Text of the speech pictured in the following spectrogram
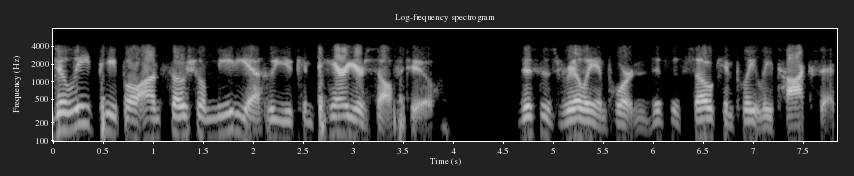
delete people on social media who you compare yourself to. This is really important. This is so completely toxic.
